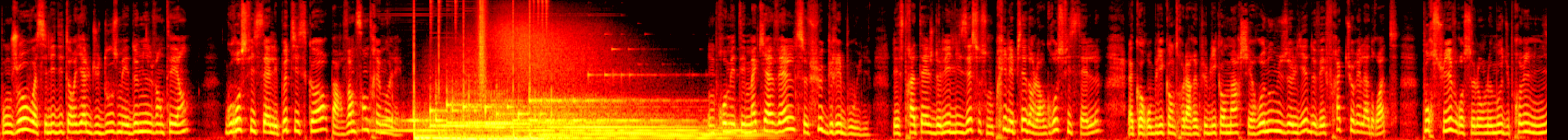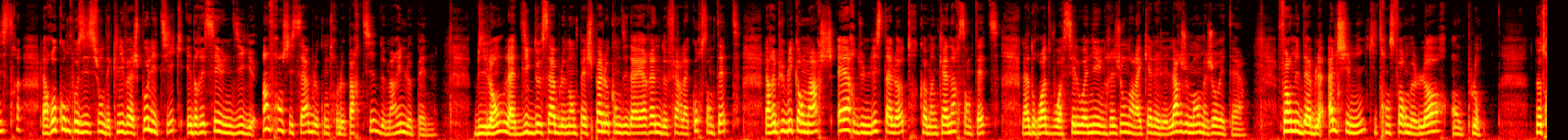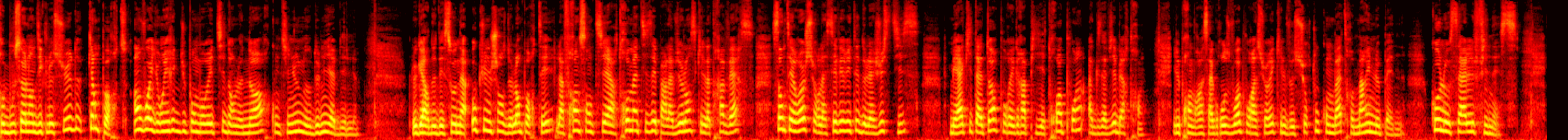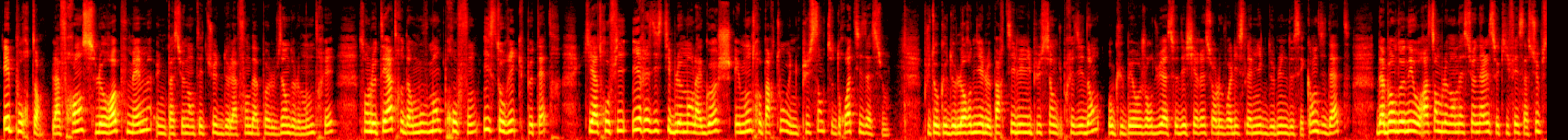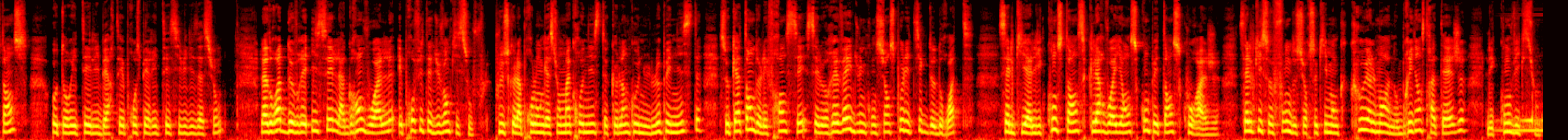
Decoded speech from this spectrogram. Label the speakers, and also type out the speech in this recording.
Speaker 1: Bonjour, voici l'éditorial du 12 mai 2021. Grosse ficelle et petit score par Vincent Trémollet. Promettait Machiavel, ce fut gribouille. Les stratèges de l'Élysée se sont pris les pieds dans leurs grosses ficelles. L'accord oblique entre la République en marche et Renaud Muselier devait fracturer la droite, poursuivre, selon le mot du Premier ministre, la recomposition des clivages politiques et dresser une digue infranchissable contre le parti de Marine Le Pen. Bilan, la digue de sable n'empêche pas le candidat RN de faire la course en tête. La République en marche erre d'une liste à l'autre comme un canard sans tête. La droite voit s'éloigner une région dans laquelle elle est largement majoritaire. Formidable alchimie qui transforme l'or en plomb. Notre boussole indique le sud, qu'importe. Envoyons Éric Dupont-Moretti dans le nord, continuent nos demi-habiles. Le garde des Sceaux n'a aucune chance de l'emporter. La France entière, traumatisée par la violence qui la traverse, s'interroge sur la sévérité de la justice. Mais Akitator pourrait grappiller trois points à Xavier Bertrand. Il prendra sa grosse voix pour assurer qu'il veut surtout combattre Marine Le Pen. Colossale finesse. Et pourtant, la France, l'Europe même, une passionnante étude de la Fondapol vient de le montrer, sont le théâtre d'un mouvement profond, historique peut-être, qui atrophie irrésistiblement la gauche et montre partout une puissante droitisation. Plutôt que de lorgner le parti lilliputien du président, occupé aujourd'hui à se déchirer sur le voile islamique de l'une de ses candidates, d'abandonner au Rassemblement national ce qui fait sa substance, autorité, liberté, prospérité, civilisation, la droite devrait hisser la grand voile et profiter du vent qui souffle. Plus que la prolongation macroniste que l'inconnu lepéniste, ce qu'attendent les Français, c'est le réveil d'une conscience politique de droite, celle qui allie constance, clairvoyance, compétence, courage, celle qui se fonde sur ce qui manque cruellement à nos brillants stratèges, les convictions.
